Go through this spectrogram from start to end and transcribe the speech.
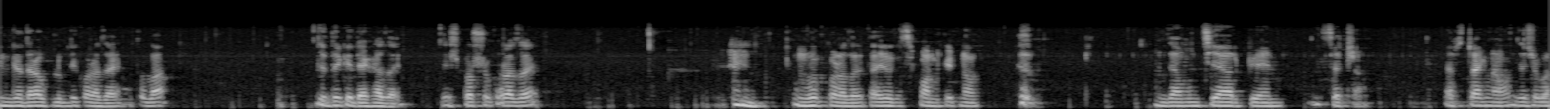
ইন্দ্রিয় দ্বারা উপলব্ধি করা যায় অথবা এদেরকে দেখা যায় স্পর্শ করা যায়, অনুভব করা যায়। তাই হচ্ছে কনক্রিট নাউন যেমন chair pen etcetera abstract noun যে সকল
